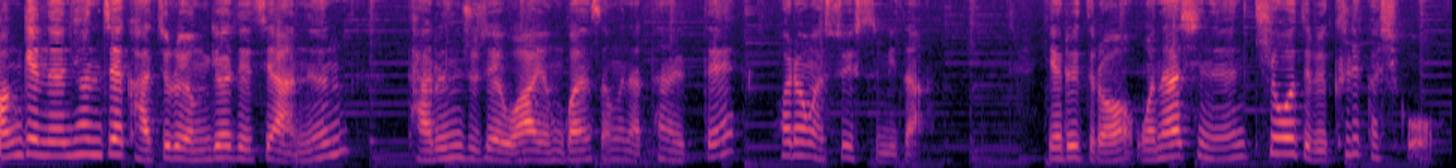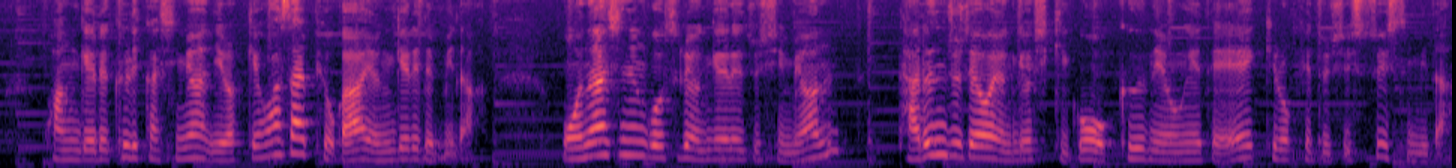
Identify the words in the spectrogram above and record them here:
관계는 현재 가지로 연결되지 않은 다른 주제와 연관성을 나타낼 때 활용할 수 있습니다. 예를 들어 원하시는 키워드를 클릭하시고 관계를 클릭하시면 이렇게 화살표가 연결이 됩니다. 원하시는 곳으로 연결해 주시면 다른 주제와 연결시키고 그 내용에 대해 기록해 두실 수 있습니다.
